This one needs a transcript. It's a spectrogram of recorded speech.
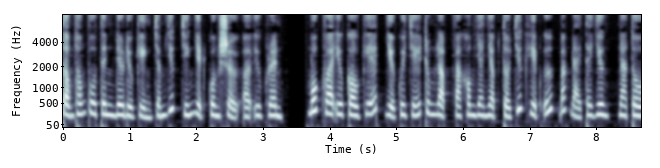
Tổng thống Putin nêu điều kiện chấm dứt chiến dịch quân sự ở Ukraine. Moscow yêu cầu Kiev giữ quy chế trung lập và không gia nhập tổ chức Hiệp ước Bắc Đại Tây Dương, NATO.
